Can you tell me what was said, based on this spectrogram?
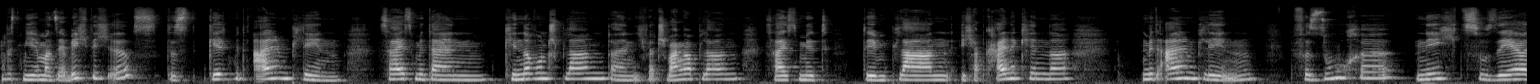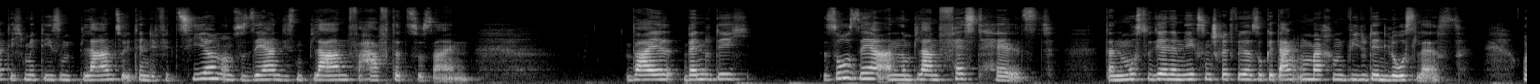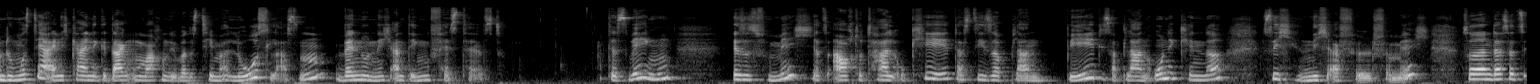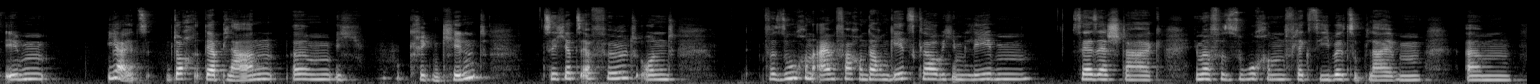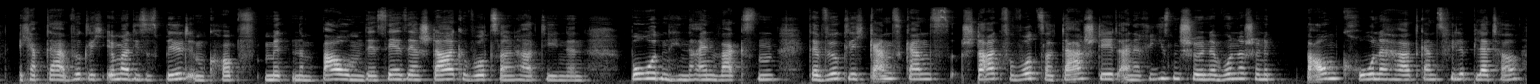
was mir immer sehr wichtig ist, das gilt mit allen Plänen, sei es mit deinem Kinderwunschplan, dein Ich werde schwanger Plan, sei es mit dem Plan, ich habe keine Kinder, mit allen Plänen versuche nicht zu sehr dich mit diesem Plan zu identifizieren und zu sehr an diesem Plan verhaftet zu sein. Weil wenn du dich so sehr an einem Plan festhältst, dann musst du dir in dem nächsten Schritt wieder so Gedanken machen, wie du den loslässt. Und du musst dir eigentlich keine Gedanken machen über das Thema Loslassen, wenn du nicht an Dingen festhältst. Deswegen ist es für mich jetzt auch total okay, dass dieser Plan B, dieser Plan ohne Kinder, sich nicht erfüllt für mich, sondern dass jetzt eben, ja, jetzt doch der Plan, ähm, ich kriege ein Kind, sich jetzt erfüllt und versuchen einfach, und darum geht es, glaube ich, im Leben sehr, sehr stark, immer versuchen, flexibel zu bleiben. Ähm, ich habe da wirklich immer dieses Bild im Kopf mit einem Baum, der sehr, sehr starke Wurzeln hat, die in den Boden hineinwachsen, der wirklich ganz, ganz stark verwurzelt dasteht, eine riesenschöne, wunderschöne Baumkrone hat, ganz viele Blätter.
